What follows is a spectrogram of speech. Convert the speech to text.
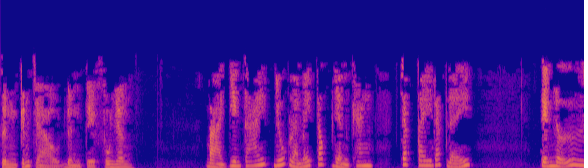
Xin kính chào đình tiệc phu nhân. Bà viên tái vuốt lại mái tóc dành khăn, chắp tay đáp lễ. Tiện nữ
